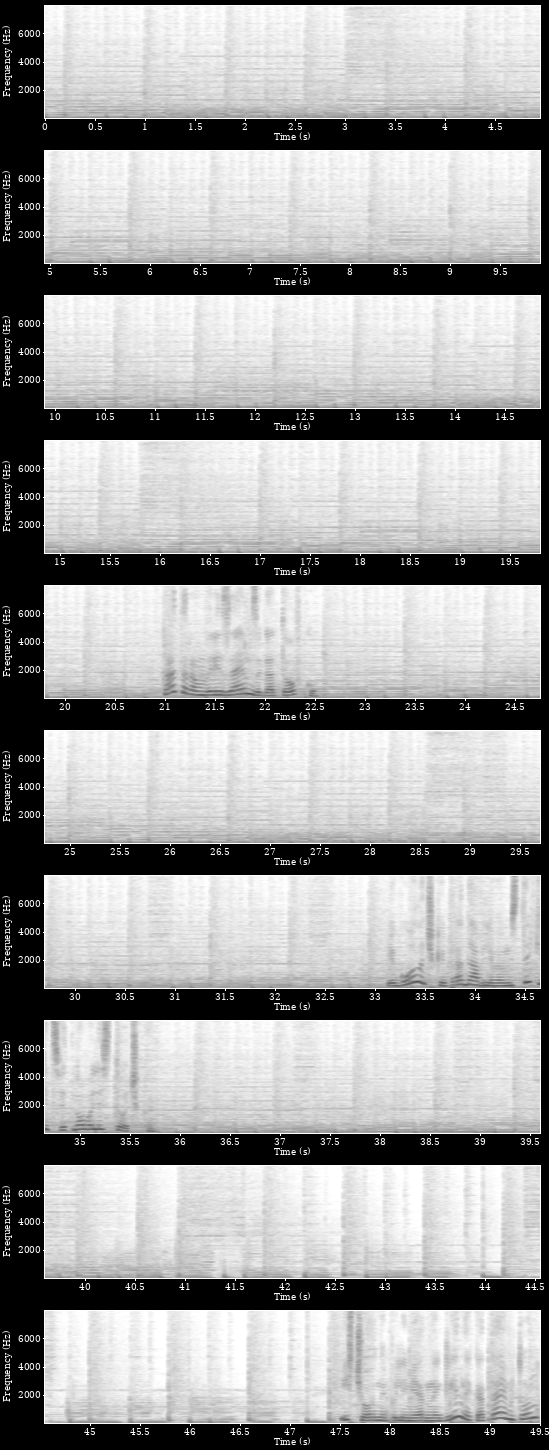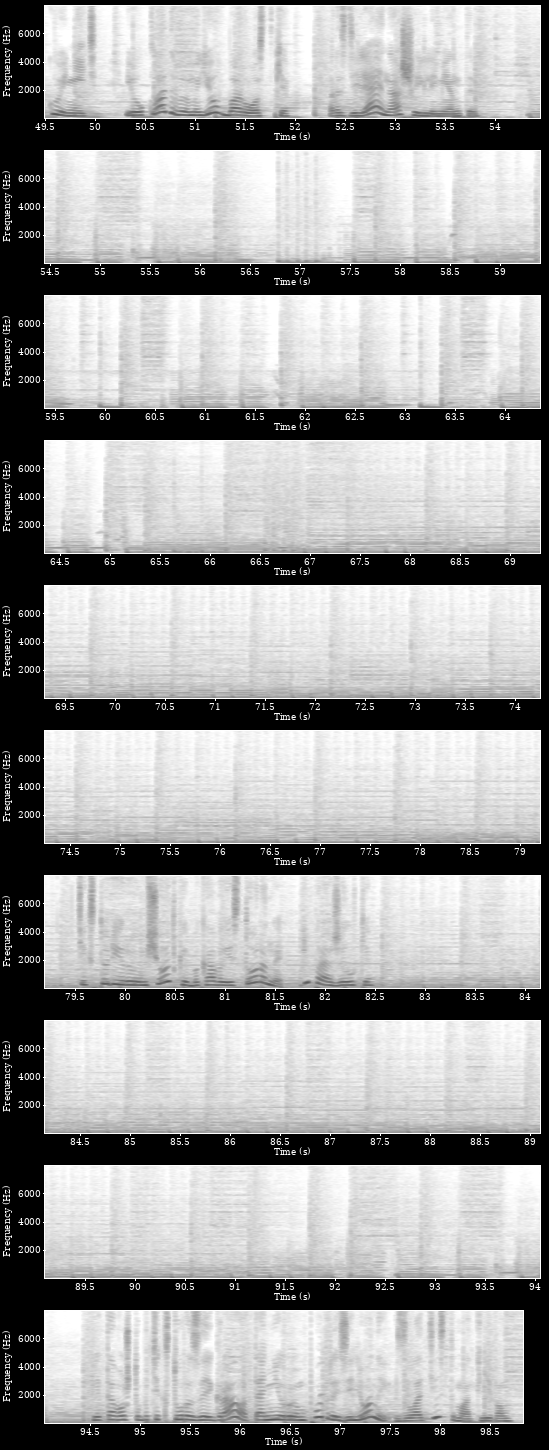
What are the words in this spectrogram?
Катером вырезаем заготовку. Иголочкой продавливаем стыки цветного листочка. Из черной полимерной глины катаем тонкую нить и укладываем ее в бороздки, разделяя наши элементы. Текстурируем щеткой боковые стороны и прожилки. Для того, чтобы текстура заиграла, тонируем пудрой зеленый с золотистым отливом.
